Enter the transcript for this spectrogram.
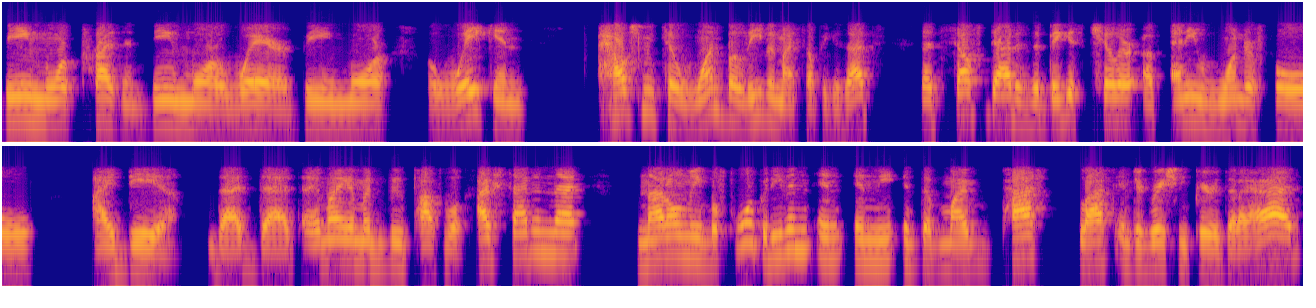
being more present, being more aware, being more awakened helps me to one believe in myself because that's that self doubt is the biggest killer of any wonderful idea that that am I going to be possible. I've sat in that not only before, but even in in the, in the my past last integration period that I had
